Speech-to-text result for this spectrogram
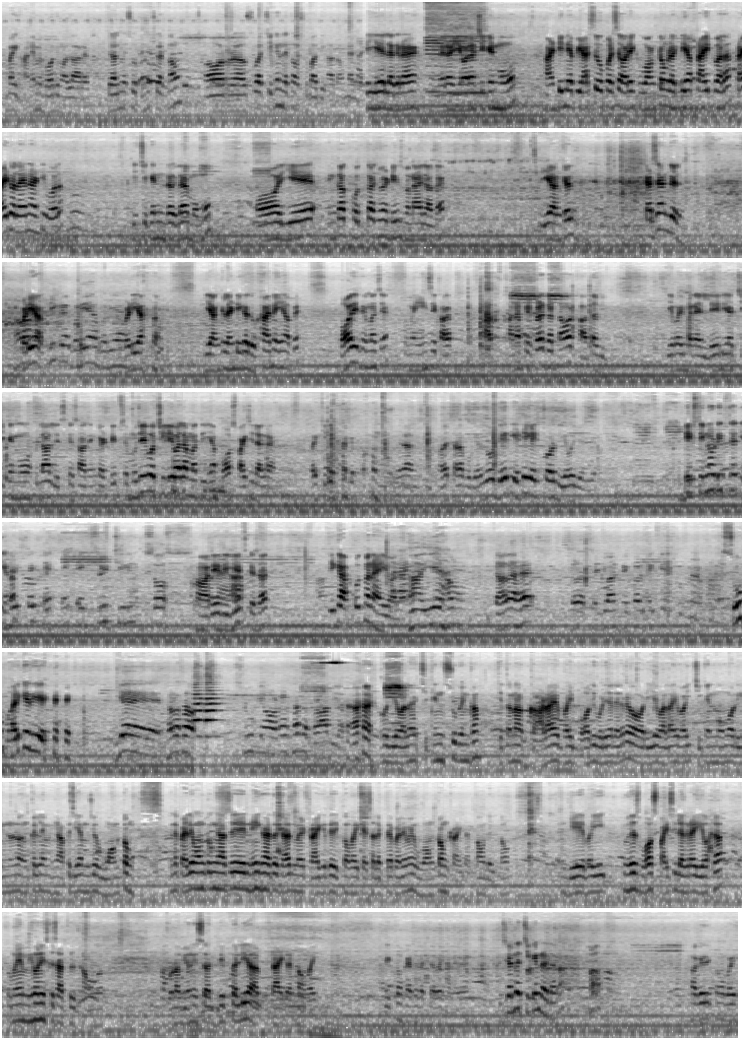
भाई खाने में बहुत ही मज़ा आ रहा है। फ़िलहाल मैं इसको फिनिश करता हूँ और उसके बाद चिकन लेता हूँ उसके बाद दिखाता हूँ। कैसा ये लग रहा है मेरा ये वाला चिकन मोमो। आंटी ने प्याज से ऊपर से और एक वांगटोंग रख दिया फ्राइड वाला। फ्राइड वाला है ना आंटी वाला? ये चिकन रख रहा है मोमो। और ये इनका खुद का जो है डिश बनाया जाता है। ये अंकल कैसे अंकल बढ़िया? ठीक है बढ़िया बढ़िया बढ़िया। ये अंकल आंटी का दुकान है यहाँ पे। बहुत ही फ़ेमस है तो मैं यहीं से खा खा खाना प्रेफर करता हूँ और खाता भी ये भाई मैंने ले लिया चिकन मोमो फ़िलहाल इसके साथ इनका टिप्स है मुझे वो चिली वाला मत दिया बहुत स्पाइसी लग रहा है। भाई चिली खा के मेरा बहुत खराब हो गया। वो दे दिए ठीक है छोड़ दिए वो दे टिप्स तीनों टिप्स दे दिए ना? एक स्वीट चिली सॉस हाँ दे दीजिए इसके साथ। ठीक है आप खुद बनाइए ये वाला। हाँ ये हम डाला है थोड़ा सेजवान पेपर देखिए सूप भर के दिए? ये थोड़ा सा सूप के ऑर्डर था तो बढ़ा दिया। और ये वाला है चिकन सूप इनका। कितना गाढ़ा है भाई बहुत ही बढ़िया लग रहा है। और ये वाला है भाई चिकन मोमो। और इन्होंने अंकल ने यहाँ पे दिया मुझे वांगटोंग मैंने पहले वांगटोंग यहाँ से नहीं खाया था शायद मैं ट्राई करके देखता हूँ भाई कैसा लगता है। पहले मैं वांगटोंग ट्राई करता हूँ देखता हूँ। ये भाई मुझे बहुत स्पाइसी लग रहा है ये वाला। तो मैं म्योनीस के साथ फिर खाऊँगा। थोड़ा म्योनीस का डिप कर लिया ट्राई करता हूँ भाई। देखता हूँ कैसा लगता है भाई खाने में। इसके अंदर चिकन रहता है ना? आगे देखता हूँ भाई।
